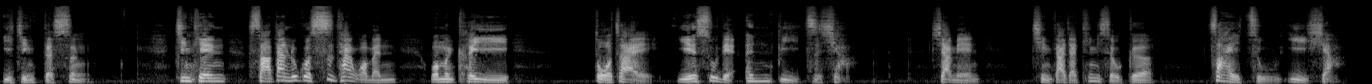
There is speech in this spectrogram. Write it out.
已经得胜。今天撒旦如果试探我们，我们可以躲在耶稣的恩庇之下。下面。请大家听一首歌，《再煮一》。下。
